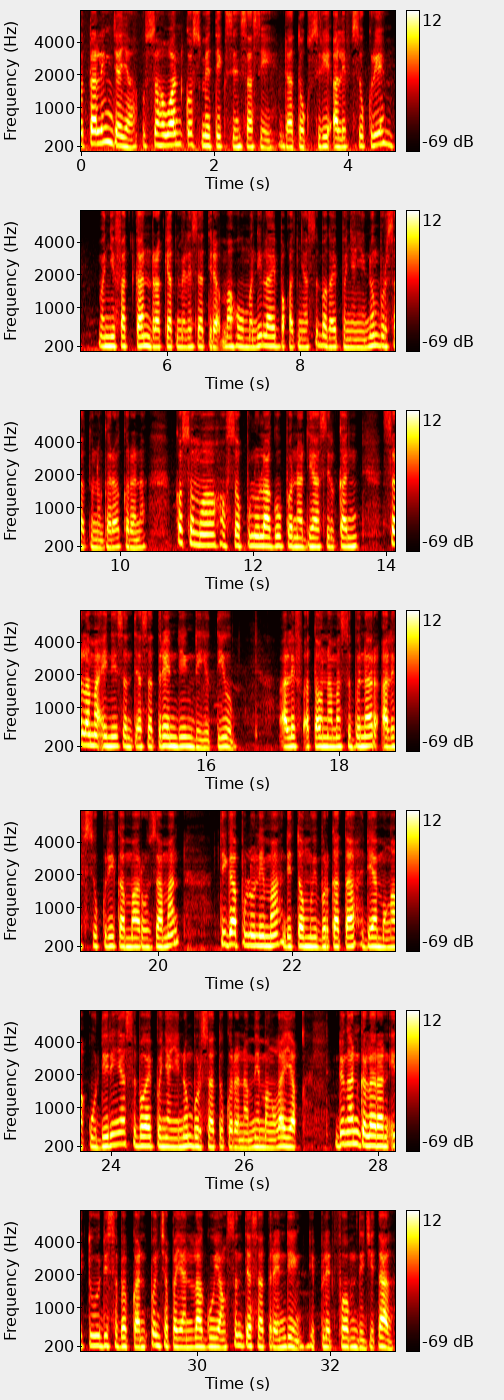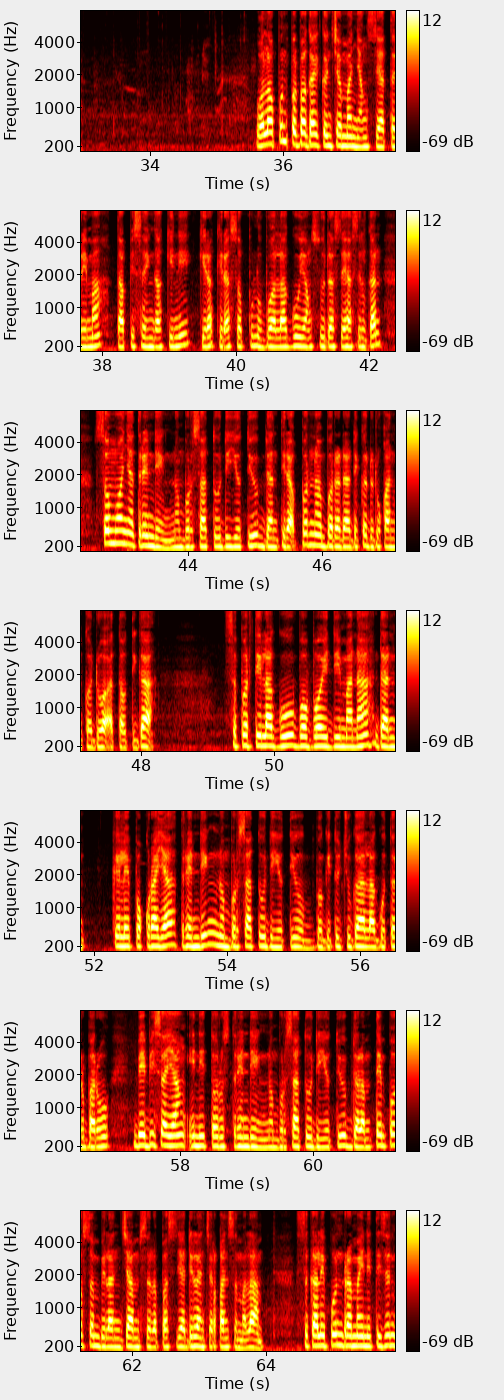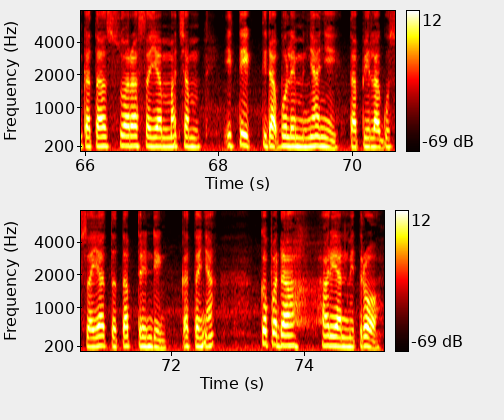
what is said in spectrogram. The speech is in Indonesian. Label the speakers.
Speaker 1: Petaling Jaya, usahawan kosmetik sensasi, Datuk Sri Alif Sukri menyifatkan rakyat Malaysia tidak mahu menilai bakatnya sebagai penyanyi nomor satu negara kerana kesemua 10 lagu pernah dihasilkan selama ini sentiasa trending di YouTube. Alif atau nama sebenar Alif Sukri Kamaruzaman 35 ditemui berkata dia mengaku dirinya sebagai penyanyi nomor satu kerana memang layak dengan gelaran itu disebabkan pencapaian lagu yang sentiasa trending di platform digital. Walaupun pelbagai kencaman yang saya terima, tapi sehingga kini kira-kira 10 buah lagu yang sudah saya hasilkan semuanya trending nombor satu di YouTube dan tidak pernah berada di kedudukan kedua atau tiga. Seperti lagu Boboy di mana dan Kelepok Raya trending nomor satu di YouTube. Begitu juga lagu terbaru Baby Sayang ini terus trending nomor satu di YouTube dalam tempo 9 jam selepas ia dilancarkan semalam. Sekalipun ramai netizen kata suara saya macam itik tidak boleh menyanyi, tapi lagu saya tetap trending, katanya kepada Harian Metro.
